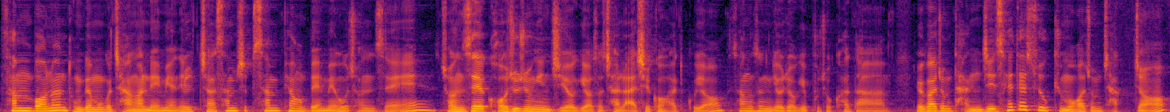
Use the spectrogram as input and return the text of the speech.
3번은 동대문구 장안내면 1차 33평 매매 후 전세. 전세 거주 중인 지역이어서 잘 아실 것 같고요. 상승 여력이 부족하다. 여기가 좀 단지 세대수 규모가 좀 작죠.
